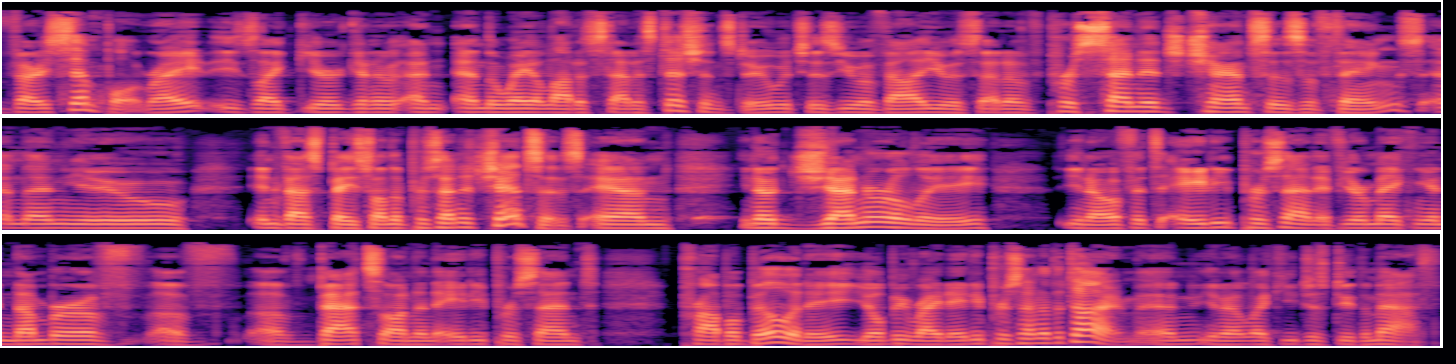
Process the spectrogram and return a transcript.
very simple, right? He's like, you're going to, and, and the way a lot of statisticians do, which is you evaluate a set of percentage chances of things, and then you invest based on the percentage chances. And, you know, generally, you know, if it's 80%, if you're making a number of, of, of bets on an 80% probability, you'll be right 80% of the time. And, you know, like you just do the math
